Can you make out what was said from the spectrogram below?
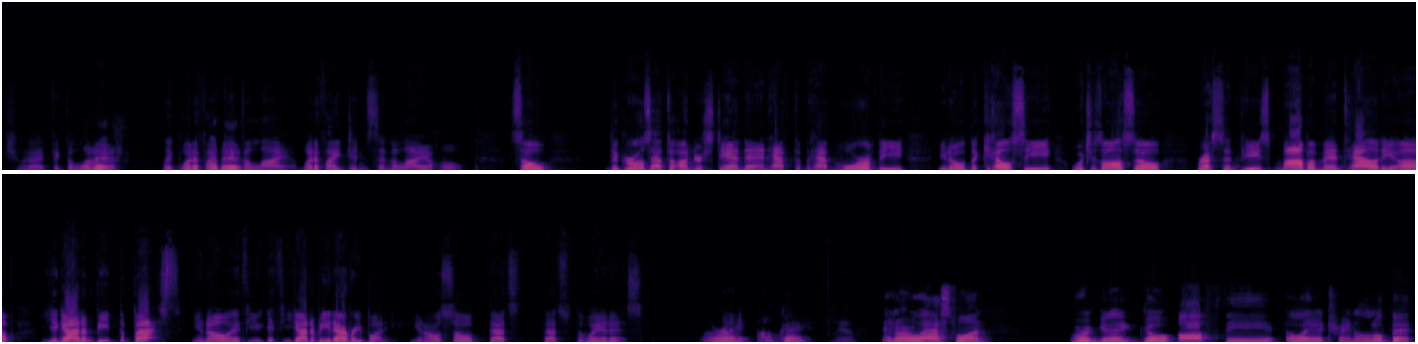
should I have picked Elia? if? Like, what if I What picked if? Elia? What if I didn't send Elia home? So the girls have to understand that and have to have more of the, you know, the Kelsey, which is also rest in peace, Mamba mentality of you got to Mm-hmm. beat the best. You know, if you if you got to beat everybody, you know. So that's that's the way it is. All right, okay. Yeah. And our last one, we're gonna go off the Alayah train a little bit.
